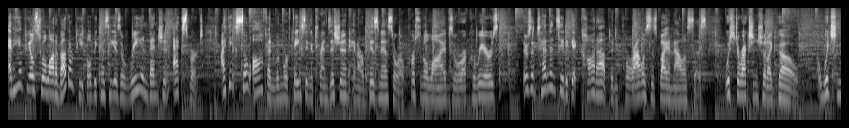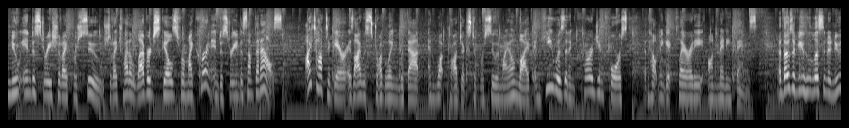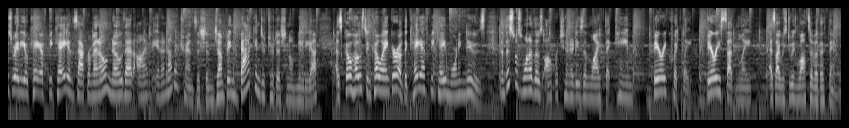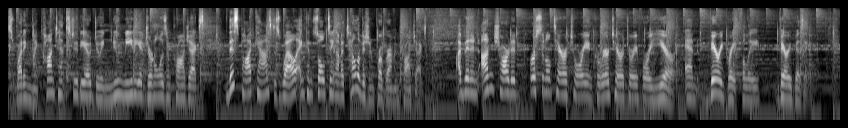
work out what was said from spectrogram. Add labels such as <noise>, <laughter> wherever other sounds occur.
And he appeals to a lot of other people because he is a reinvention expert. I think so often when we're facing a transition in our business or our personal lives or our careers, there's a tendency to get caught up in paralysis by analysis. Which direction should I go? Which new industry should I pursue? Should I try to leverage skills from my current industry into something else? I talked to Gair as I was struggling with that and what projects to pursue in my own life, and he was an encouraging force that helped me get clarity on many things. Now, those of you who listen to News Radio KFBK in Sacramento know that I'm in another transition, jumping back into traditional media as co host and co anchor of the KFBK Morning News. Now, this was one of those opportunities in life that came very quickly, very suddenly, as I was doing lots of other things, running my content studio, doing new media journalism projects, this podcast as well, and consulting on a television programming project. I've been in uncharted personal territory and career territory for a year, and very gratefully, very busy.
